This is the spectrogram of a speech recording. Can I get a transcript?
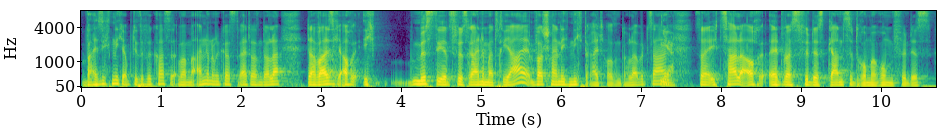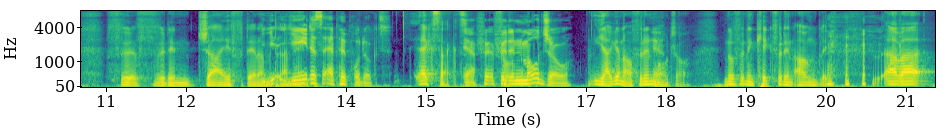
Weiß ich nicht, ob die so viel kostet, aber mal angenommen, die kostet 3000 Dollar. Da weiß ich auch, ich müsste jetzt fürs reine Material wahrscheinlich nicht 3000 Dollar bezahlen, ja. sondern ich zahle auch etwas für das Ganze drumherum, für, das, für, für den Jive, der damit Je, Jedes Apple-Produkt. Exakt. Ja, für, für so. den Mojo. Ja, genau, für den ja. Mojo. Nur für den Kick, für den Augenblick. aber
